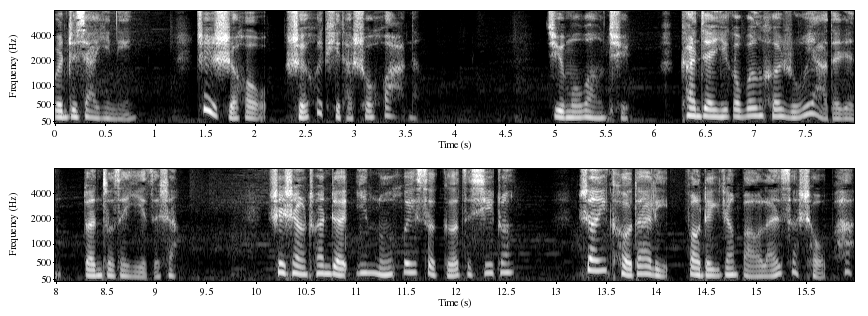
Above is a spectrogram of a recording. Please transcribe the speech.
温之夏一凝。这时候谁会替他说话呢？举目望去，看见一个温和儒雅的人端坐在椅子上，身上穿着英伦灰色格子西装，上衣口袋里放着一张宝蓝色手帕，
